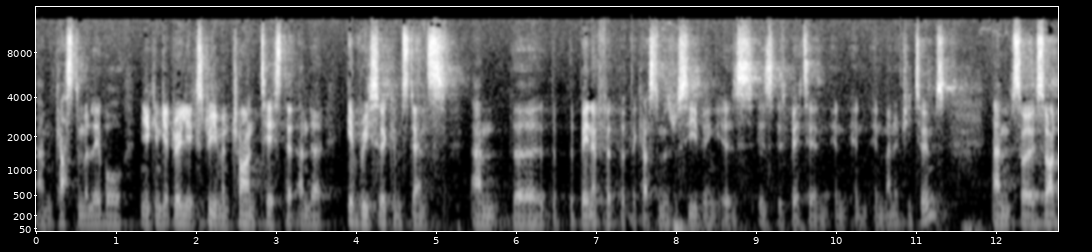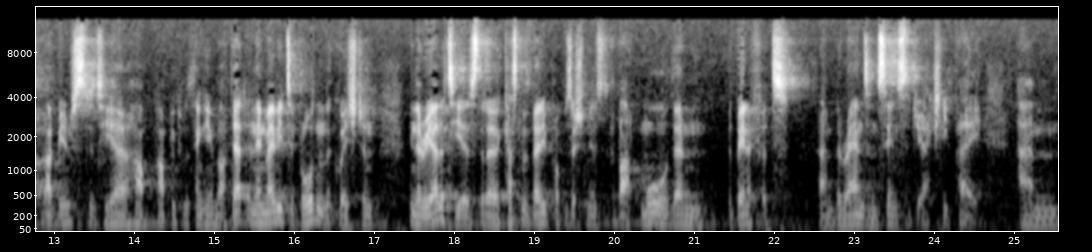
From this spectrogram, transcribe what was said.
um, customer level. You can get really extreme and try and test that under every circumstance. Um, the, the, the, benefit that the customer is receiving is, is, is better in, in, in monetary terms. Um, so so I'd, I'd, be interested to hear how, how people are thinking about that. And then maybe to broaden the question, I mean, the reality is that a customer value proposition is about more than the benefits, um, the rands and cents that you actually pay. Um,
